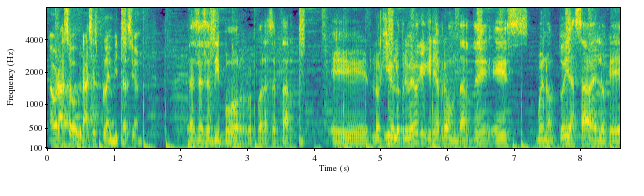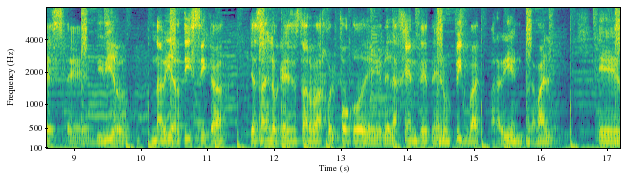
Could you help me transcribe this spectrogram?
Un abrazo, gracias por la invitación. Gracias a ti por, por aceptar. Eh, Loquillo, lo primero que quería preguntarte es, bueno, tú ya sabes lo que es eh, vivir una vida artística, ya sabes lo que es estar bajo el foco de, la gente, tener un feedback para bien, para mal. Eh,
